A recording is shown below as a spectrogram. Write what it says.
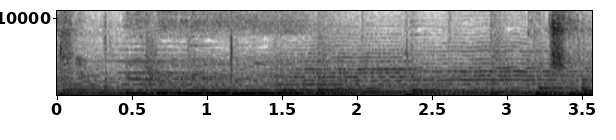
Kim bilir kaçın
